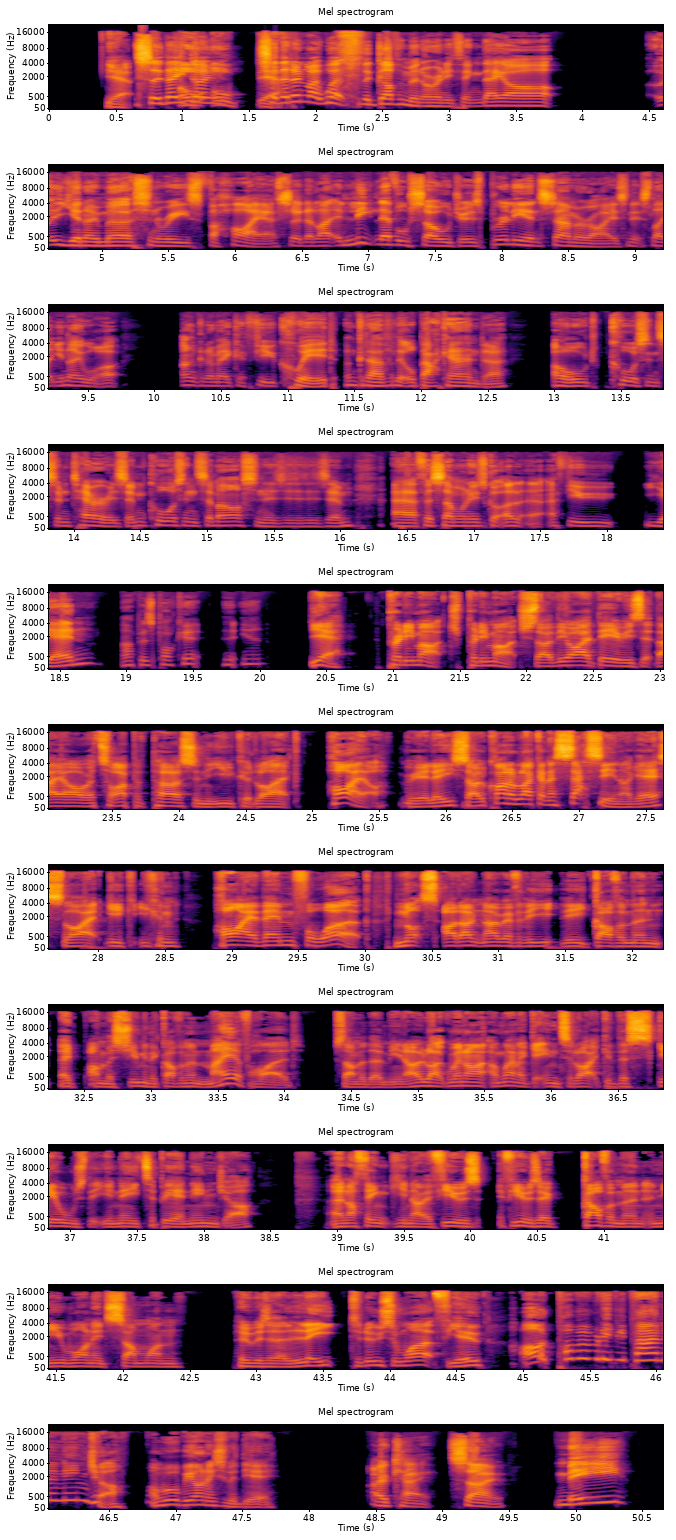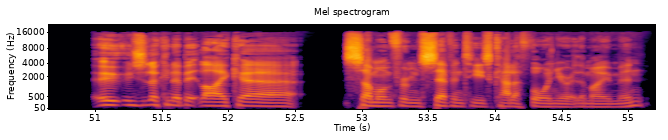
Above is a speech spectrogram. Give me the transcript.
Yeah. So they All- don't. all- So they don't like work for the government or anything. They are, you know, mercenaries for hire. So they're like elite level soldiers, brilliant samurais, and it's like, you know what? I'm gonna make a few quid. I'm gonna have a little backhander. Old causing some terrorism, causing some arsonism uh, for someone who's got a, a few yen up his pocket. Is it yen? Yeah, pretty much, pretty much. So the idea is that they are a type of person that you could like hire, really. So kind of like an assassin, I guess. Like you, you can hire them for work. Not, I don't know whether the the government. I'm assuming the government may have hired some of them. You know, like when I I'm going to get into like the skills that you need to be a ninja, and I think you know if you was if you was a government and you wanted someone who was elite to do some work for you, I'd probably be paying a ninja. I will be honest with you. Okay, so me, who's looking a bit like uh, someone from '70s California at the moment.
